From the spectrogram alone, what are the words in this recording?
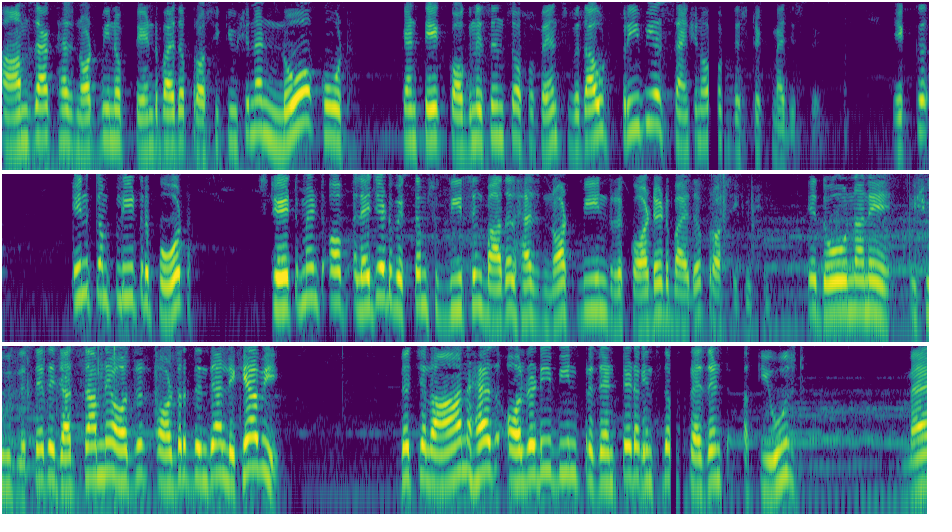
arms act has not been obtained by the prosecution and no court can take cognizance of offense without previous sanction of district magistrate ਇੱਕ incomplete report statement of alleged victim ਸੁਖਬੀਰ ਸਿੰਘ ਬਾਦਲ has not been recorded by the prosecution ਇਹ ਦੋ ਉਹਨਾਂ ਨੇ ਇਸ਼ੂਜ਼ ਲਿੱਤੇ ਤੇ ਜੱਜ ਸਾਹਿਬ ਨੇ ਆਰਡਰ ਆਰਡਰ ਦਿੰਦਿਆਂ ਲਿਖਿਆ ਵੀ the challan has already been presented against the present मैं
